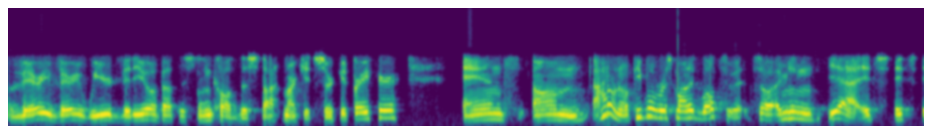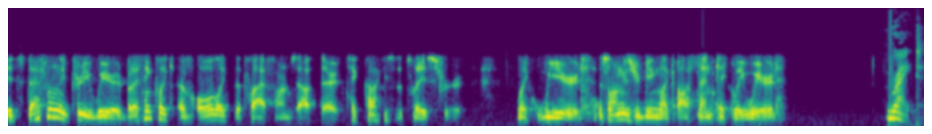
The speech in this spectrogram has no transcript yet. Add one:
a very very weird video about this thing called the stock market circuit breaker, and um I don't know, people responded well to it. So I mean, yeah, it's it's it's definitely pretty weird. But I think like of all like the platforms out there, TikTok is the place for like weird, as long as you're being like authentically weird. Right,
